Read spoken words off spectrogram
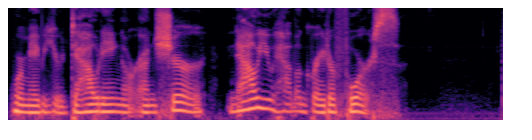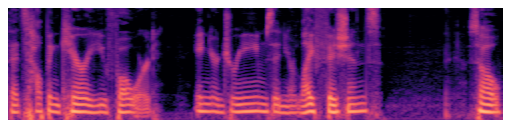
where maybe you're doubting or unsure, now you have a greater force that's helping carry you forward in your dreams and your life visions. So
